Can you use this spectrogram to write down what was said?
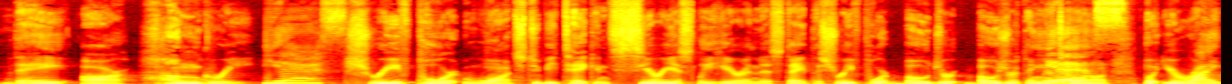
they are hungry. yes Shreveport wants to be taken seriously here in this state. The Shreveport Bossier thing that's going on. But you're right.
